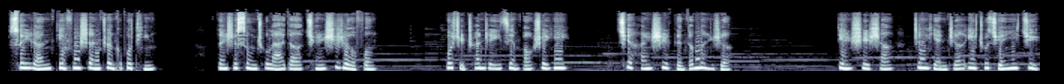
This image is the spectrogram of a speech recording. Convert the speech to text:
虽然电风扇转个不停，但是送出来的全是热风。我只穿着一件薄睡衣，却还是感到闷热。电视上正演着一出悬疑剧，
